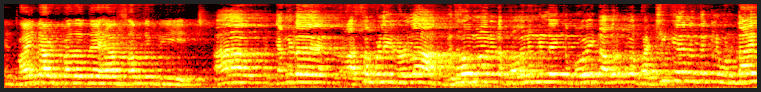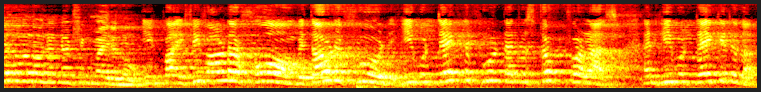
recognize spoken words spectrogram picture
and find out whether they have something to eat. ഞങ്ങളുടെ അസംബ്ലിയിലുള്ള വിധവമാരുടെ ഭവനങ്ങളിലേക്ക് പോയിട്ട് അവർക്ക് ഭക്ഷിക്കാൻ എന്തെങ്കിലും ഉണ്ടായിരുന്നു എന്ന് അവൻ അന്വേഷിക്കുമായിരുന്നു If, if he found a home without a food, he would take the food that was cooked for us and he would take it to them.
